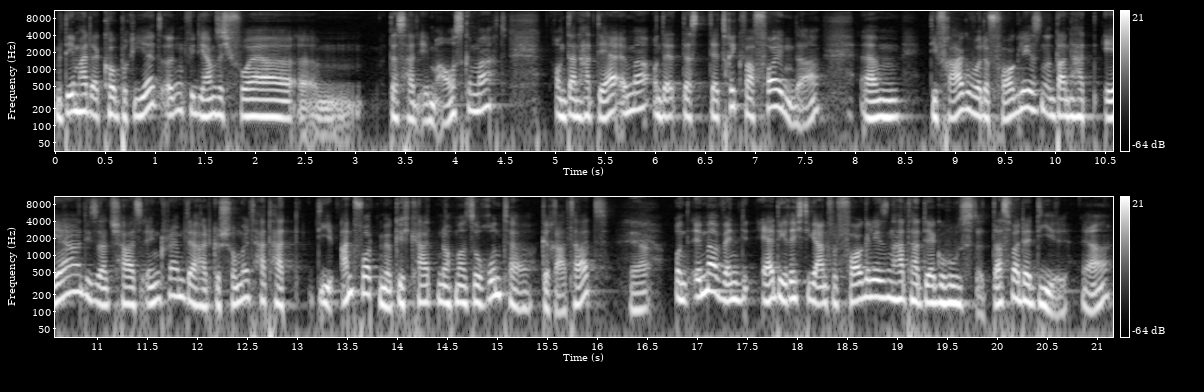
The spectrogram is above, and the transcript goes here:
mit dem hat er kooperiert. Irgendwie, die haben sich vorher ähm, das halt eben ausgemacht. Und dann hat der immer, und der, das, der Trick war folgender: ähm, Die Frage wurde vorgelesen und dann hat er, dieser Charles Ingram, der halt geschummelt hat, hat die Antwortmöglichkeiten nochmal so runtergerattert. ja. Und immer, wenn er die richtige Antwort vorgelesen hat, hat der gehustet. Das war der Deal, ja.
